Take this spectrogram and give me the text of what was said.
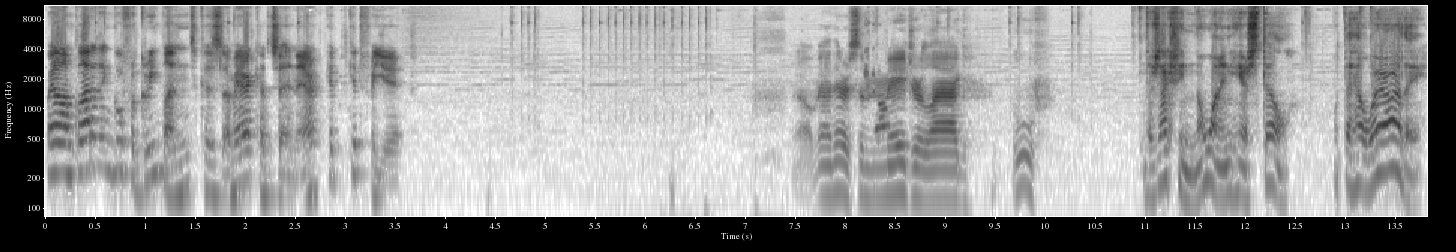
Well, I'm glad I didn't go for Greenland because America's sitting there. Good, good for you. Oh man, there's some major lag. Oof. There's actually no one in here still. What the hell? Where are they?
